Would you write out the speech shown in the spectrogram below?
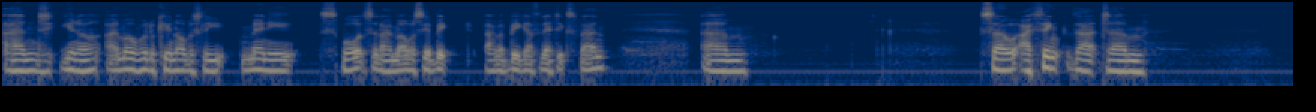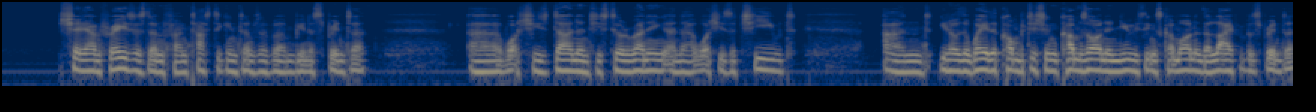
and you know I'm overlooking obviously many sports, and I'm obviously a big I'm a big athletics fan. Um, so I think that um, Shelly-Ann Fraser's done fantastic in terms of um, being a sprinter. Uh, what she's done, and she's still running, and uh, what she's achieved, and you know the way the competition comes on and new things come on, in the life of a sprinter.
